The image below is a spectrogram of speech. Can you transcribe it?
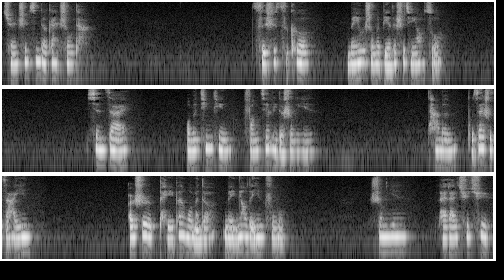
全身心的感受它。此时此刻，没有什么别的事情要做。现在，我们听听房间里的声音，它们不再是杂音，而是陪伴我们的美妙的音符。声音来来去去。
